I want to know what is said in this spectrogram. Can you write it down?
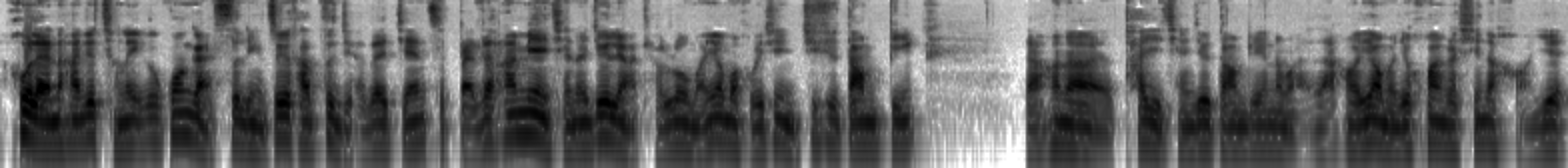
后来呢，他就成了一个光杆司令，只有他自己还在坚持。摆在他面前的就两条路嘛，要么回去你继续当兵，然后呢，他以前就当兵了嘛，然后要么就换个新的行业。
